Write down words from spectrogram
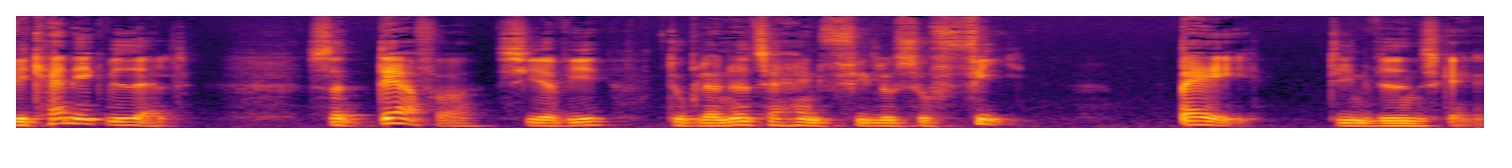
Vi kan ikke vide alt. Så derfor siger vi, du bliver nødt til at have en filosofi bag din videnskab.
